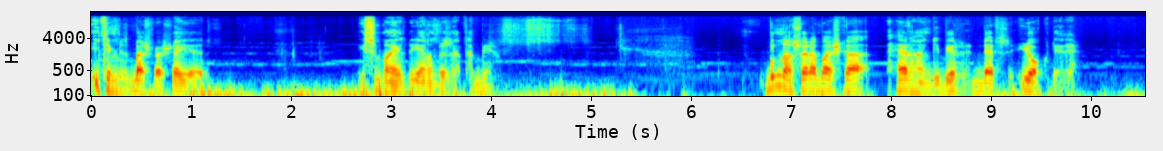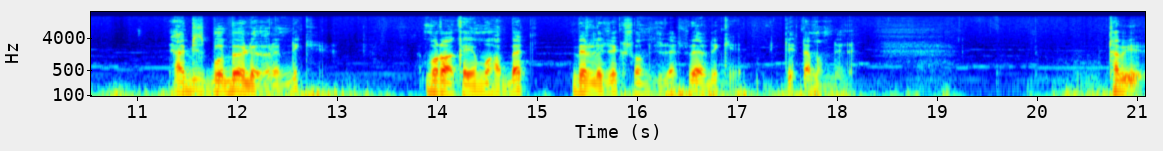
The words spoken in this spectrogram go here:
ikimiz baş başa yeriz. İsmail de yanımızda tabii. Bundan sonra başka herhangi bir ders yok dedi. Yani biz bu böyle öğrendik. Murakayı muhabbet verilecek sonuncu ders verdik. Bitti tamam dedi. Tabii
